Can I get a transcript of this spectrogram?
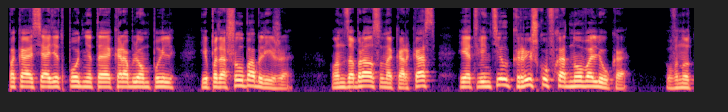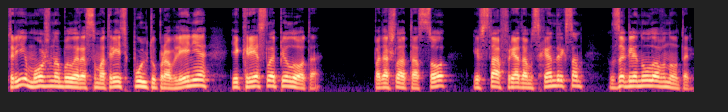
пока осядет поднятая кораблем пыль, и подошел поближе. Он забрался на каркас и отвинтил крышку входного люка. Внутри можно было рассмотреть пульт управления и кресло пилота. Подошла Тассо и, встав рядом с Хендриксом, заглянула внутрь.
